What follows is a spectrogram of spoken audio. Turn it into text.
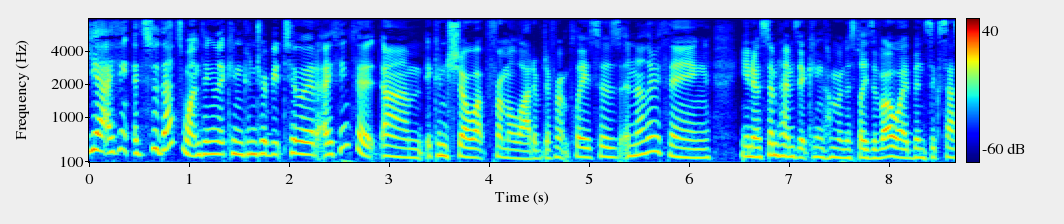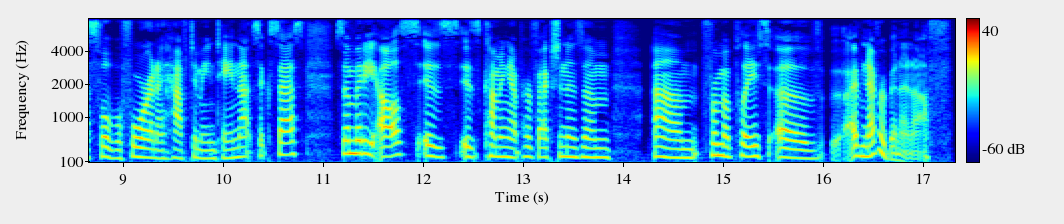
Yeah, I think so. That's one thing that can contribute to it. I think that um, it can show up from a lot of different places. Another thing, you know, sometimes it can come from this place of, oh, I've been successful before and I have to maintain that success. Somebody else is is coming at perfectionism um, from a place of, I've never been enough.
